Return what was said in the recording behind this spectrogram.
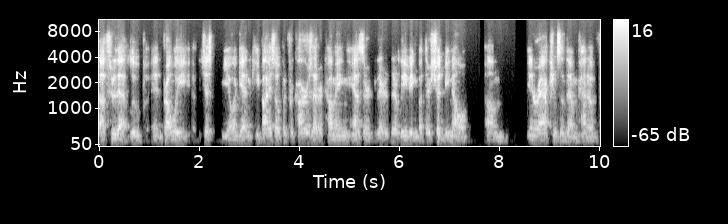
uh, through that loop and probably just, you know, again, keep eyes open for cars that are coming as they're, they're, they're leaving, but there should be no um, interactions of them kind of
